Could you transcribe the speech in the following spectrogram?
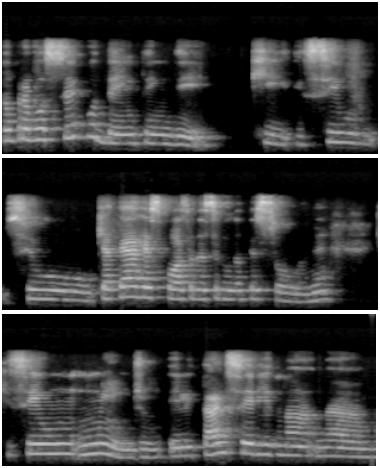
Então, para você poder entender que se o, se o que até a resposta da segunda pessoa, né, que se um, um índio ele está inserido na, na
